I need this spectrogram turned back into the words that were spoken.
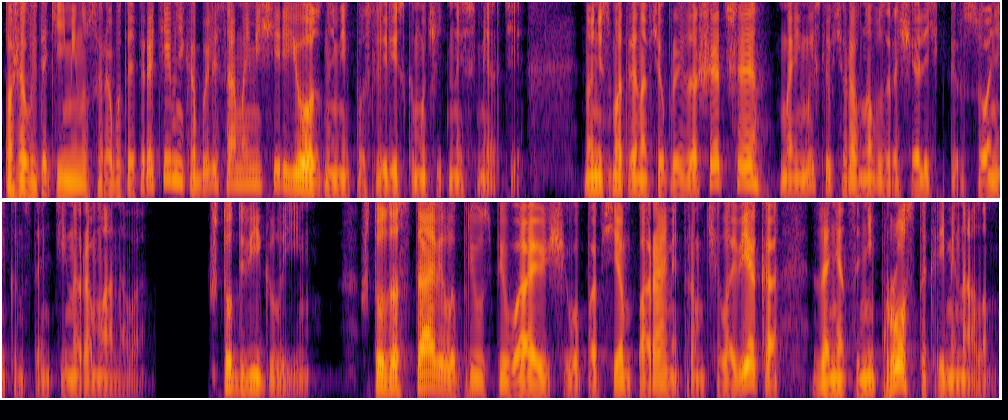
Пожалуй, такие минусы работы оперативника были самыми серьезными после риска мучительной смерти. Но, несмотря на все произошедшее, мои мысли все равно возвращались к персоне Константина Романова. Что двигало им? Что заставило преуспевающего по всем параметрам человека заняться не просто криминалом,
